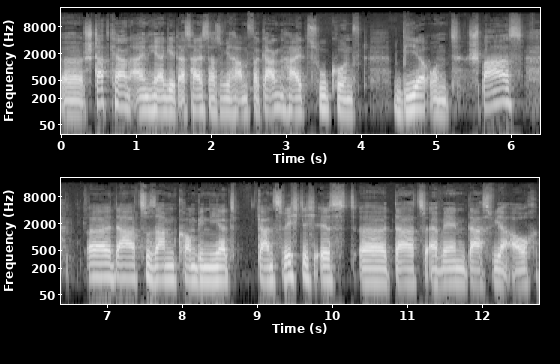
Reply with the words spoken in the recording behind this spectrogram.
äh, Stadtkern einhergeht. Das heißt also, wir haben Vergangenheit, Zukunft, Bier und Spaß äh, da zusammen kombiniert. Ganz wichtig ist äh, da zu erwähnen, dass wir auch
